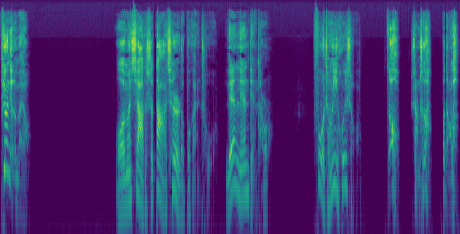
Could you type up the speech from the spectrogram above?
听见了没有？”我们吓得是大气儿都不敢出，连连点头。傅成一挥手：“走上车，不等了。”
